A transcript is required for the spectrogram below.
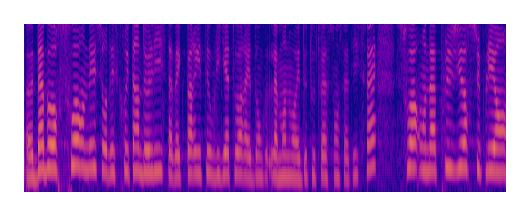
Euh, d'abord, soit on est sur des scrutins de liste avec parité obligatoire et donc l'amendement est de toute façon satisfait, soit on a plusieurs suppléants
